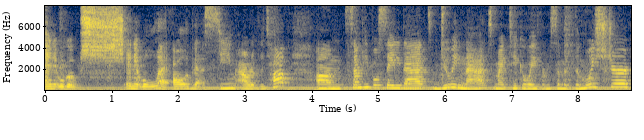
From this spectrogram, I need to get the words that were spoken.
and it will go psh, and it will let all of that steam out of the top. Um, some people say that doing that might take away from some of the moisture.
